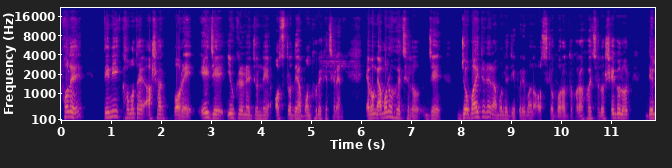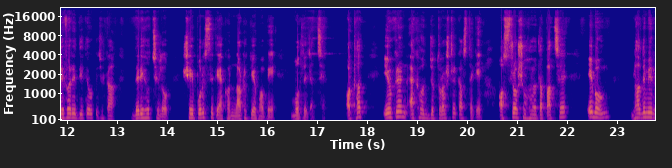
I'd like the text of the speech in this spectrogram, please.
ফলে তিনি ক্ষমতায় আসার পরে এই যে ইউক্রেনের জন্য অস্ত্র দেয়া বন্ধ রেখেছিলেন এবং এমনও হয়েছিল যে জো বাইডেনের আমলে যে পরিমাণ অস্ত্র বরাদ্দ করা হয়েছিল, সেগুলোর ডেলিভারি দিতেও কিছুটা দেরি হচ্ছিল। সেই পরিস্থিতি এখন নাটকীয়ভাবে বদলে যাচ্ছে। অর্থাৎ ইউক্রেন এখন যুক্তরাষ্ট্রের কাছ থেকে অস্ত্র সহায়তা পাচ্ছে এবং ভ্লাদিমির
